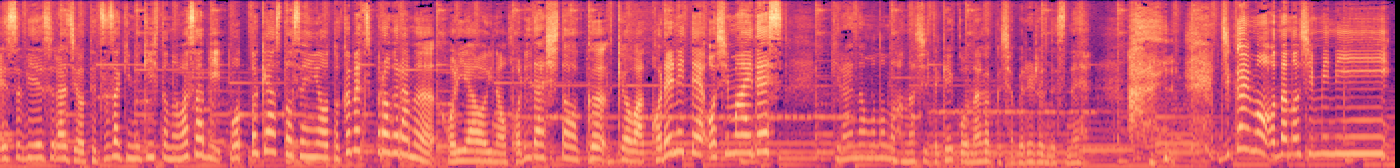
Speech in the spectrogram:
SBS ラジオ鉄崎幹人のわさび、ポッドキャスト専用特別プログラム、堀葵の掘り出しトーク。今日はこれにておしまいです。嫌いなものの話って結構長く喋れるんですね。はい。次回もお楽しみに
